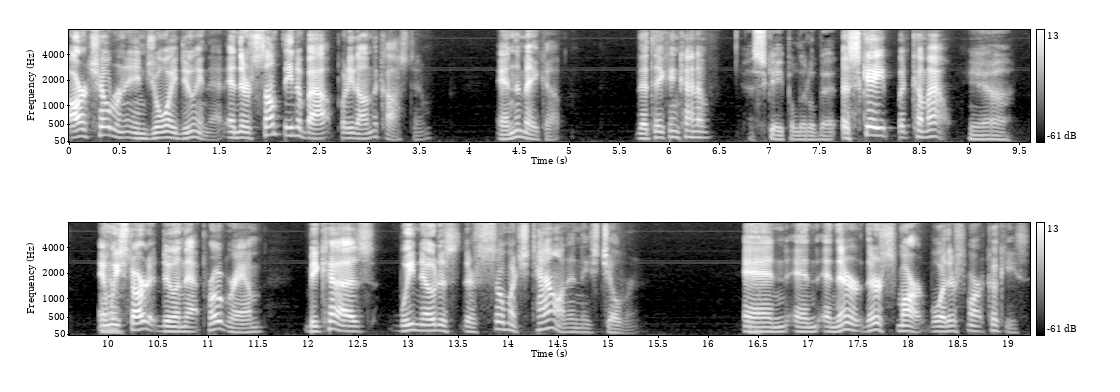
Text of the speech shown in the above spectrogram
our children enjoy doing that, and there's something about putting on the costume and the makeup that they can kind of Escape a little bit. escape but come out. Yeah. And we started doing that program because we noticed there's so much talent in these children. And and and they're they're smart. Boy, they're smart cookies.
